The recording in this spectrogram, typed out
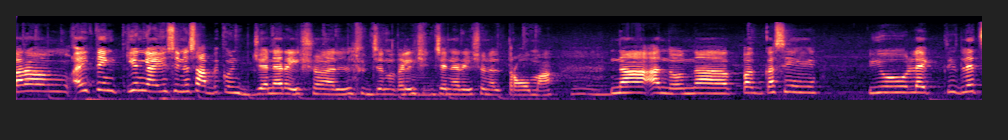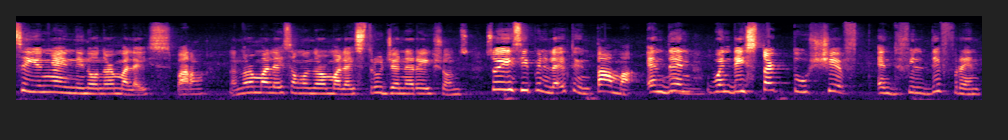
Parang, I think, yun nga yung sinasabi kong generational, general, mm. generational trauma. Mm. Na ano, na pag kasi you like, let's say yun nga yung nino-normalize. Parang, na-normalize ang normalize through generations. So, iisipin nila, ito yung tama. And then, when they start to shift and feel different,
